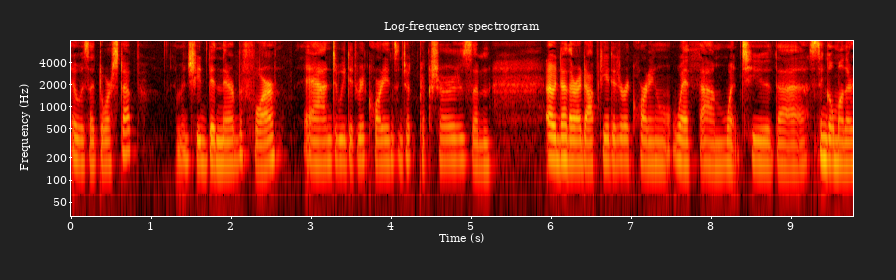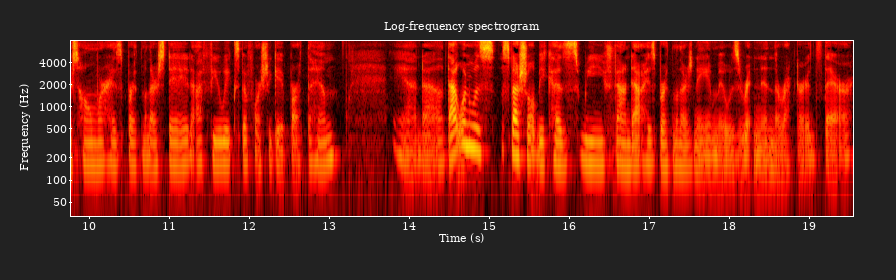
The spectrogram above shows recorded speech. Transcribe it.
It was a doorstep, and she'd been there before. And we did recordings and took pictures. And another adoptee I did a recording with um, went to the single mother's home where his birth mother stayed a few weeks before she gave birth to him. And uh, that one was special because we found out his birth mother's name. It was written in the records there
